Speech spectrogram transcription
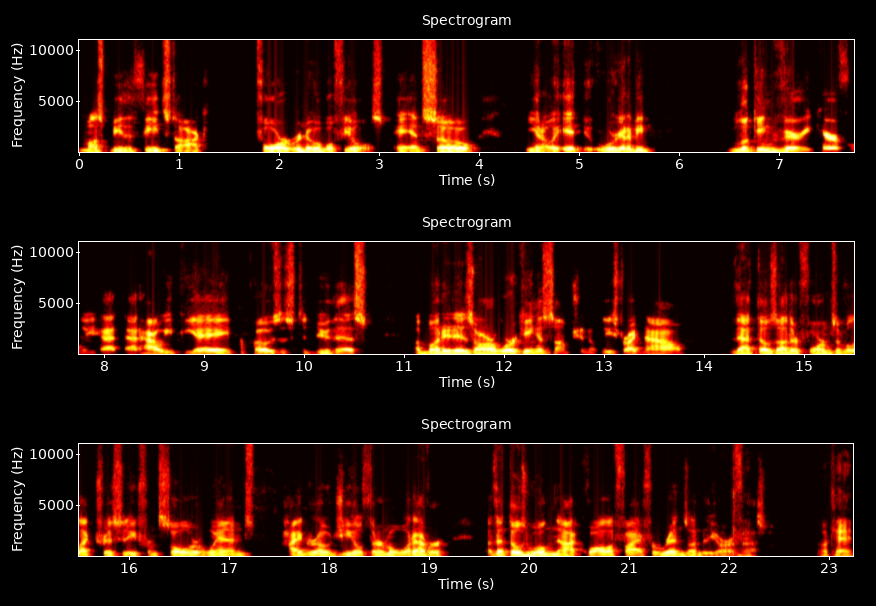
must be the feedstock for renewable fuels. And so, you know, it we're going to be looking very carefully at, at how EPA proposes to do this. But it is our working assumption, at least right now, that those other forms of electricity from solar, wind, hydro, geothermal, whatever, that those will not qualify for RINs under the RFS. Okay. okay.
